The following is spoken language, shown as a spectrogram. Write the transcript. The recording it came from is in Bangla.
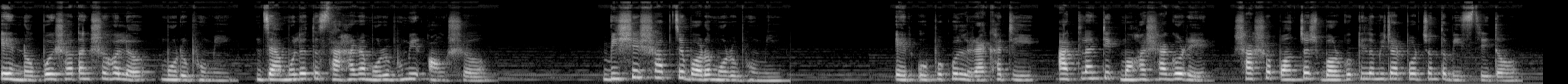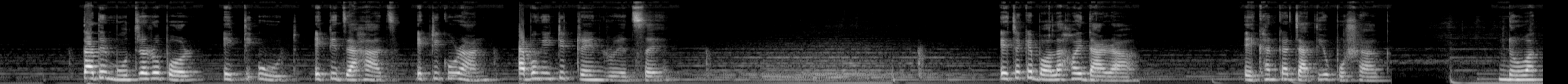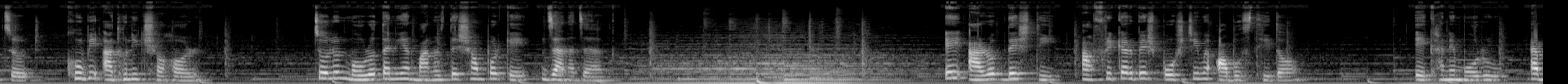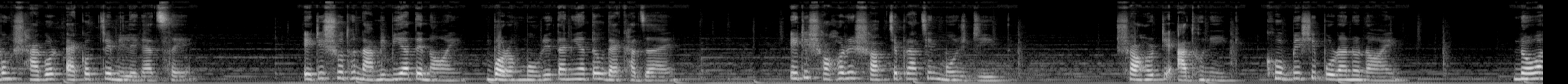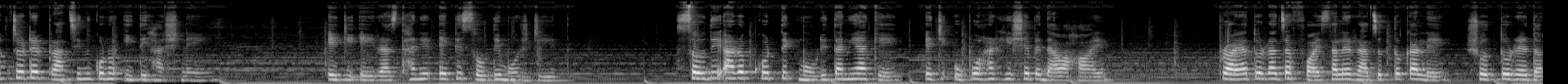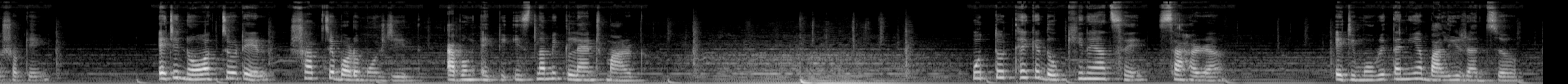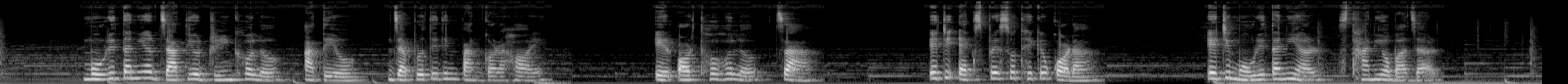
এর নব্বই শতাংশ হল মরুভূমি, যা মূলত সাহারা মরুভূমির অংশ। বিশ্বের সবচেয়ে বড় মরুভূমি। এর উপকূল রেখাটি আটলান্টিক মহাসাগরে সাতশো পঞ্চাশ বর্গ কিলোমিটার পর্যন্ত বিস্তৃত। তাদের মুদ্রার ওপর একটি উট, একটি জাহাজ, একটি কোরআন এবং একটি ট্রেন রয়েছে। এটাকে বলা হয় দাঁড়া এখানকার জাতীয় পোশাক। নোয়াকচোট খুবই আধুনিক শহর। চলুন মৌরতানিয়ার মানুষদের সম্পর্কে জানা যাক। এই আরব দেশটি আফ্রিকার বেশ পশ্চিমে অবস্থিত। এখানে মরু এবং সাগর একত্রে মিলে গেছে। এটি শুধু নামিবিয়াতে নয়, বরং মৌরিতানিয়াতেও দেখা যায়। এটি শহরের সবচেয়ে প্রাচীন মসজিদ। শহরটি আধুনিক, খুব বেশি পুরানো নয়। নোয়াকচটের প্রাচীন কোনো ইতিহাস নেই। এটি এই রাজধানীর একটি সৌদি মসজিদ। সৌদি আরব কর্তৃক মৌরিতানিয়াকে এটি উপহার হিসেবে দেওয়া হয়। প্রয়াত রাজা ফয়সালের রাজত্বকালে সত্তরের দশকে। এটি নোয়াকচোটের সবচেয়ে বড় মসজিদ এবং একটি ইসলামিক ল্যান্ডমার্ক। উত্তর থেকে দক্ষিণে আছে সাহারা। এটি মৌরিতানিয়া বালির রাজ্য। মৌরিতানিয়ার জাতীয় ড্রিঙ্ক হল আতেও, যা প্রতিদিন পান করা হয়। এর অর্থ হল চা। এটি এক্সপ্রেসো থেকেও করা। এটি মৌরিতানিয়ার স্থানীয় বাজার।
